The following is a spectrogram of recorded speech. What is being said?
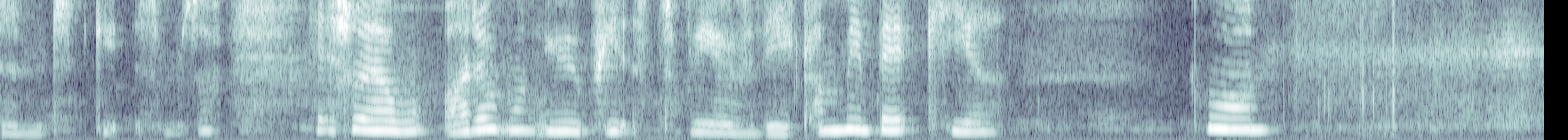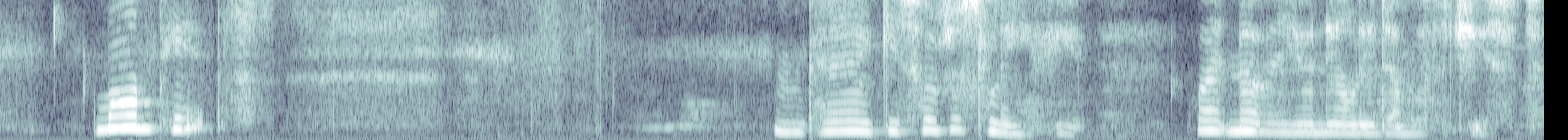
and get some stuff. Actually, I w- I pets to be over there. Come me back here. Come on. Come on, pets. Okay, I guess I'll just leave you. Wait, no, you're nearly done with the chest.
